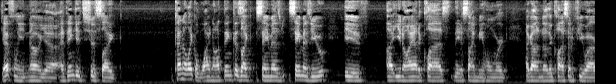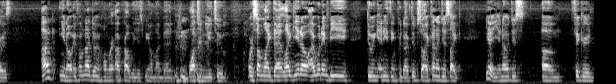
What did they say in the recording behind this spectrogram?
Definitely no, yeah. I think it's just like kind of like a why not thing because like same as same as you if uh, you know, I had a class, they assigned me homework. I got another class in a few hours. I'd, you know, if I'm not doing homework, I'd probably just be on my bed watching YouTube or something like that. Like, you know, I wouldn't be doing anything productive. So I kind of just like, yeah, you know, just um, figured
